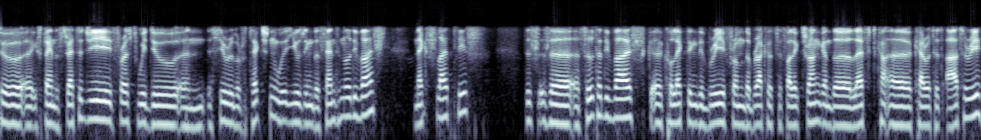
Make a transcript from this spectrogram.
to uh, explain the strategy. First, we do an, a serial protection using the Sentinel device. Next slide, please. This is a, a filter device uh, collecting debris from the brachiocephalic trunk and the left ca uh, carotid artery.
